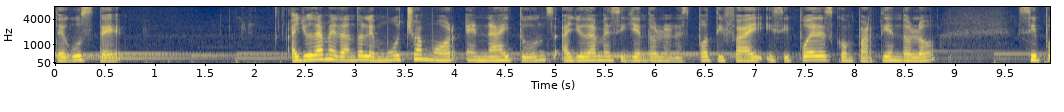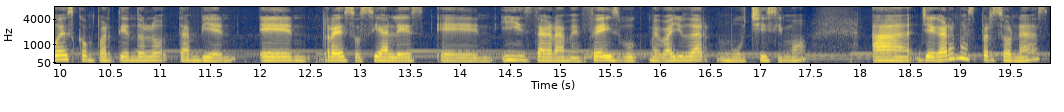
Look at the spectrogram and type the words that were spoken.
te guste. Ayúdame dándole mucho amor en iTunes, ayúdame siguiéndolo en Spotify y si puedes compartiéndolo, si puedes compartiéndolo también en redes sociales, en Instagram, en Facebook, me va a ayudar muchísimo a llegar a más personas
